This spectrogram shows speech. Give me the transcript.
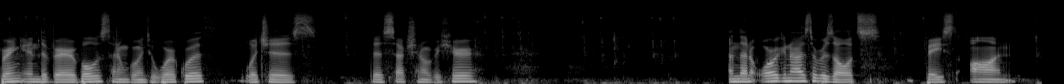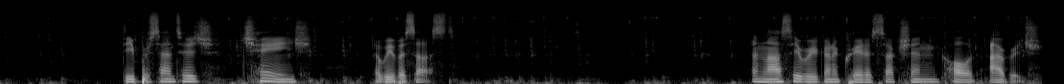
bring in the variables that I'm going to work with, which is this section over here. And then organize the results based on the percentage change that we've assessed. And lastly, we're going to create a section called average.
